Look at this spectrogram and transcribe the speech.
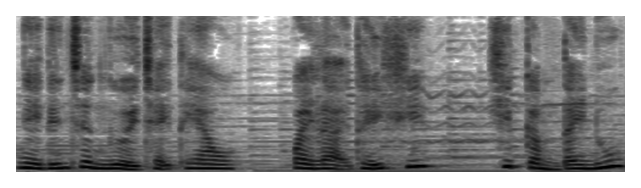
nghe đến chân người chạy theo, quay lại thấy khiếp, khiếp cầm tay núp.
